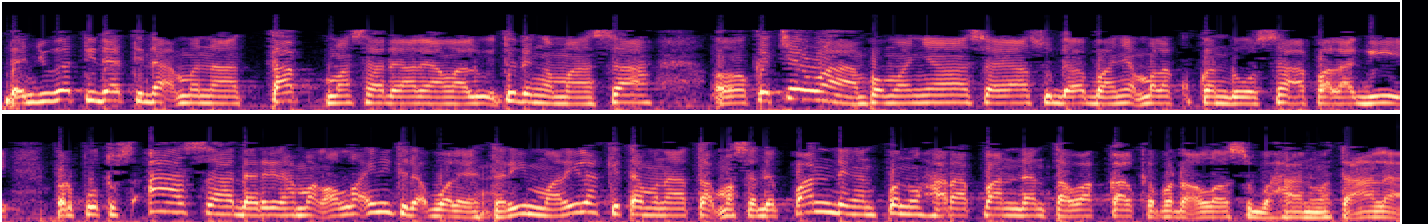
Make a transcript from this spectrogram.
dan juga tidak tidak menatap masa yang lalu itu dengan masa oh, kecewa. Umpamanya saya sudah banyak melakukan dosa apalagi berputus asa dari rahmat Allah ini tidak boleh. Jadi marilah kita menatap masa depan dengan penuh penuh harapan dan tawakal kepada Allah Subhanahu wa taala.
